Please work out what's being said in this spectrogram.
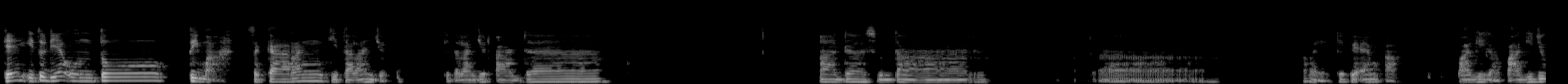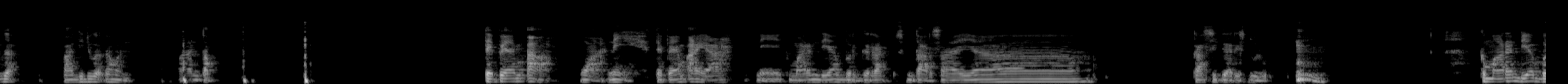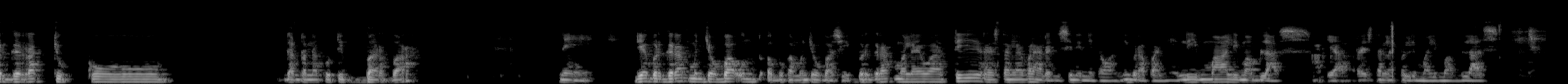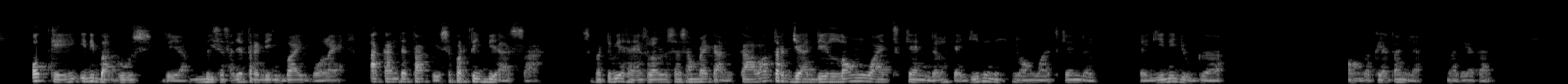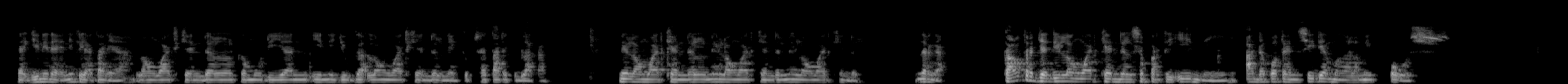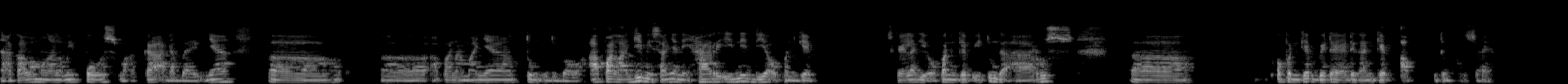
Oke, itu dia untuk timah. Sekarang kita lanjut. Kita lanjut ada ada sebentar. Uh, apa ya TPMA pagi kan pagi juga. Pagi juga kawan. Mantap. TPMA wah nih TPMA ya. Nih kemarin dia bergerak. Sebentar saya kasih garis dulu. Kemarin dia bergerak cukup dan tanda kutip barbar nih dia bergerak mencoba untuk uh, bukan mencoba sih, bergerak melewati resistance level yang ada di sini nih kawan. Ini berapa nih? 515. Ya, resistance level 515. Oke, okay, ini bagus gitu ya. Bisa saja trading buy boleh. Akan tetapi seperti biasa, seperti biasa yang selalu saya sampaikan, kalau terjadi long white candle kayak gini nih, long white candle. Kayak gini juga Oh, nggak kelihatan ya? Nggak kelihatan kayak gini deh ini kelihatan ya long white candle kemudian ini juga long white candle nih saya tarik ke belakang. Ini long white candle ini long white candle ini long white candle. Benar nggak? Kalau terjadi long white candle seperti ini ada potensi dia mengalami pause. Nah kalau mengalami pause maka ada baiknya uh, uh, apa namanya tunggu di bawah. Apalagi misalnya nih hari ini dia open gap. Sekali lagi open gap itu nggak harus uh, open gap beda ya dengan gap up itu maksud saya.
